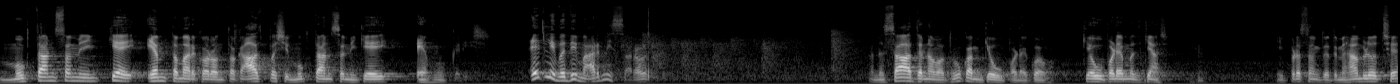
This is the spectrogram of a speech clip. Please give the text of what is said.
મુક્તાન સ્વામી કે એમ તમારે કરો તો કે, આજ પછી મુક્તાન સ્વામી કે એમ હું કરીશ. એટલી બધી મારની સરળ અને સાધનામાં હું કામ કેવું પડે? કહો, કેવું પડે એમ જ ક્યાં છે? એ પ્રસંગ તો તમે સાંભળ્યો જ છે.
